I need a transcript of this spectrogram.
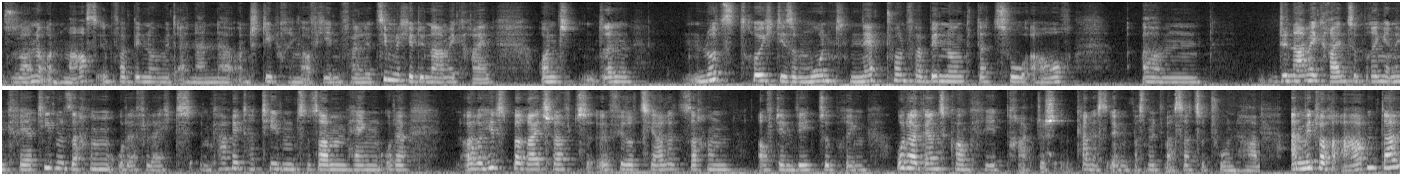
Sonne und Mars in Verbindung miteinander und die bringen auf jeden Fall eine ziemliche Dynamik rein. Und dann nutzt ruhig diese Mond-Neptun-Verbindung dazu auch, ähm, Dynamik reinzubringen in kreativen Sachen oder vielleicht in karitativen Zusammenhängen oder eure Hilfsbereitschaft äh, für soziale Sachen auf den Weg zu bringen oder ganz konkret praktisch kann es irgendwas mit Wasser zu tun haben. Am Mittwochabend dann,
